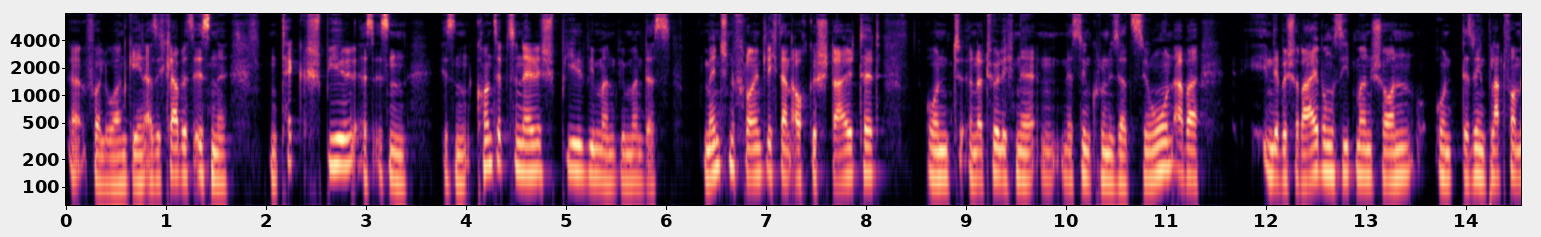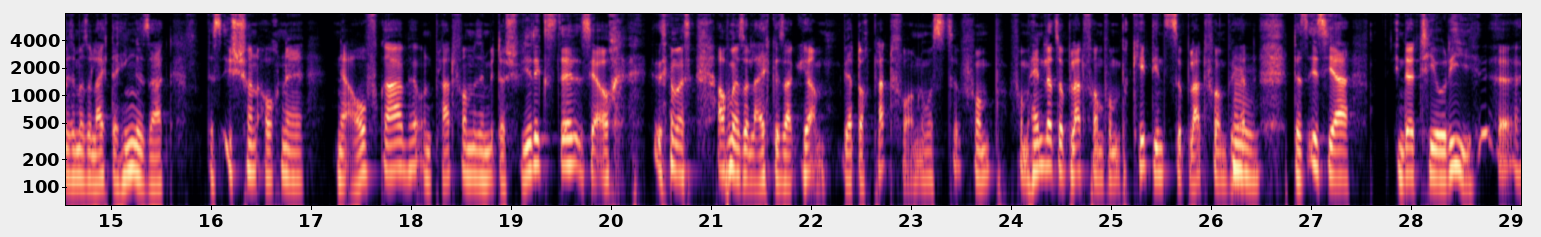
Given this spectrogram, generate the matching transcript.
äh, verloren gehen. Also ich glaube, es ist eine, ein Tech-Spiel, es ist ein, ist ein konzeptionelles Spiel, wie man, wie man das menschenfreundlich dann auch gestaltet und natürlich eine, eine Synchronisation, aber in der Beschreibung sieht man schon, und deswegen Plattform ist immer so leicht dahingesagt, das ist schon auch eine, eine Aufgabe und Plattformen sind mit das Schwierigste. Ist ja auch, ist immer, auch immer so leicht gesagt, ja, werd doch Plattform. Du musst vom, vom Händler zur Plattform, vom Paketdienst zur Plattform werden. Mhm. Das ist ja in der Theorie, äh,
